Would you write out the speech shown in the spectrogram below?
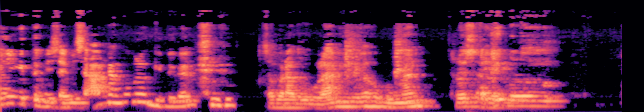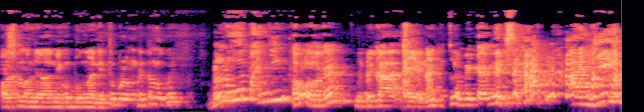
anjing? Gitu bisa bisa ada gue bilang gitu kan. Seberapa bulan gitu lah hubungan. Terus Tapi belum pas menjalani hubungan itu belum ketemu kan? Belum anjing. Tolol kan? Lebih ke ayeuna gitu. lebih kagak anjing.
